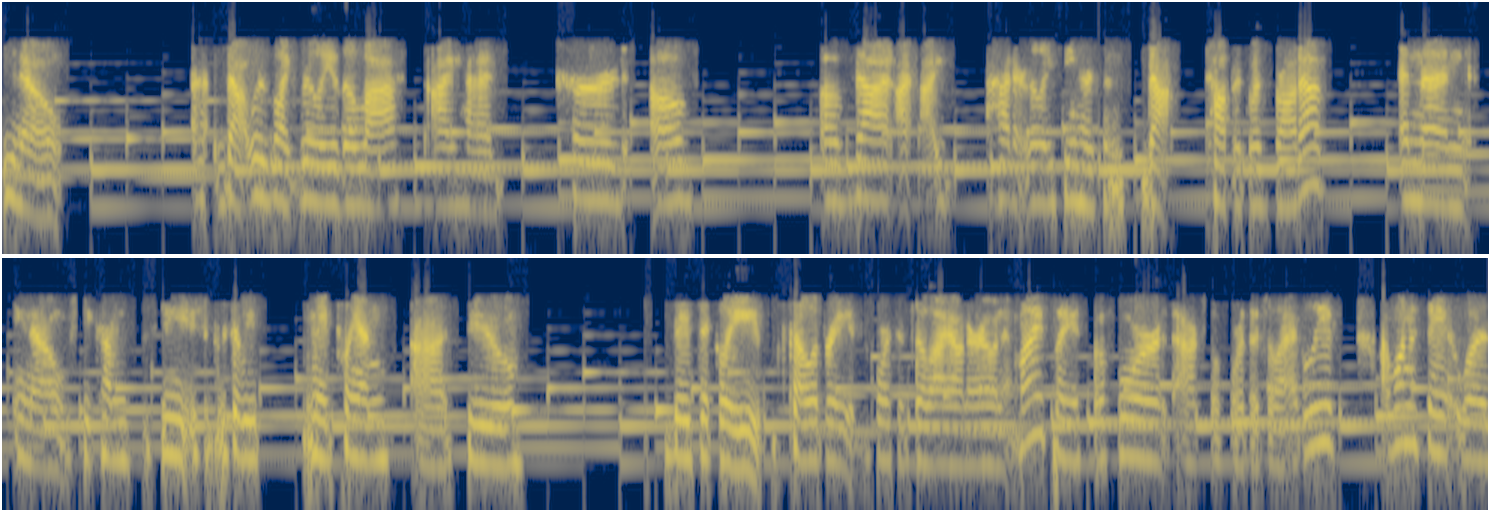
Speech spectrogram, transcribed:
you know, that was like really the last I had heard of of that. I, I hadn't really seen her since that topic was brought up, and then you know she comes. She so we made plans uh, to basically celebrate Fourth of July on our own at my place before the actual Fourth of July. I believe I want to say it was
